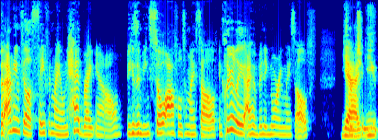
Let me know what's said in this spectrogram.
But I don't even feel safe in my own head right now because I'm being so awful to myself. And clearly I have been ignoring myself. Yeah, you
